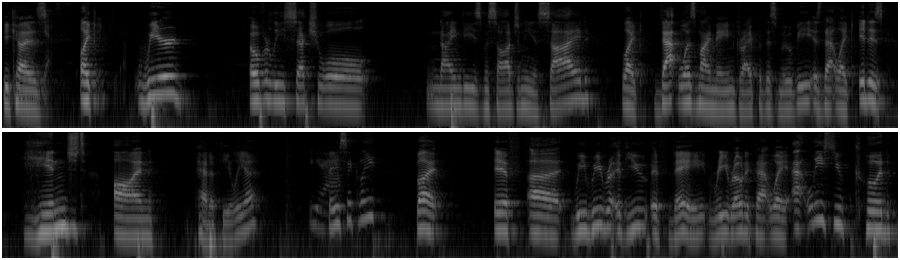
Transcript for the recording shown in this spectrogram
because, Yes. like, weird, overly sexual 90s misogyny aside, like, that was my main gripe with this movie is that, like, it is hinged on pedophilia yeah. basically. But if uh, we rewrote, if you, if they rewrote it that way, at least you could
